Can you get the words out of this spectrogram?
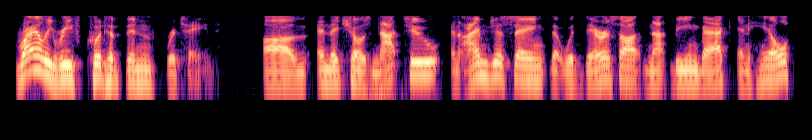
Riley Reiff could have been retained, um, and they chose not to. And I'm just saying that with Darrisaw not being back and Hill,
